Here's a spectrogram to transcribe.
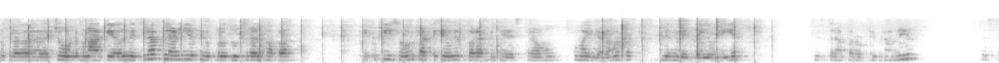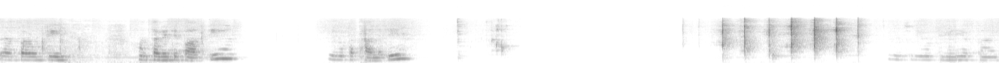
ਮਤਲਬ ਚੋਣ ਬਣਾ ਕੇ ਉਹਦੇ ਵਿੱਚ ਰੱਖ ਲੈਣੀ ਹੈ ਫਿਰ ਉੱਪਰੋਂ ਦੂਸਰਾ ਲਿਫਾਫਾ ਇੱਕ ਪੀਸ ਹੋਰ ਕੱਟ ਕੇ ਉਹਦੇ ਉੱਪਰ ਰੱਖ ਕੇ ਫਿਰ ਇਸ ਤਰ੍ਹਾਂ ਉਹ ਘੁਮਾਈ ਜਾਣਾ ਵਾ ਪਰ ਮੈਨੂੰ ਇਦਾਂ ਹੀ ਆਉਂਦੀ ਆ। ਇਸ ਤਰ੍ਹਾਂ ਆਪਾਂ ਰੋਟੀ ਬਣਾਉਂਦੇ ਆ, ਇਸ ਤਰ੍ਹਾਂ ਆਪਾਂ ਰੋਟੀ ਹੁਣ ਤਵੇ ਤੇ ਪਾਤੀ ਆ। ਇਹਨੂੰ ਆਪਾਂ ਥੱਲਦੇ ਆ ਰੋਟੀ ਜਿਹੜੀ ਆਪਾਂ ਇਸ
